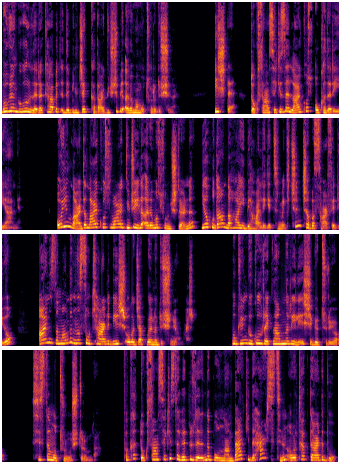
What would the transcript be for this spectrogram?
Bugün Google ile rekabet edebilecek kadar güçlü bir arama motoru düşünün. İşte 98'de Lycos o kadar iyi yani. O yıllarda Lycos var gücüyle arama sonuçlarını Yahoo'dan daha iyi bir hale getirmek için çaba sarf ediyor. Aynı zamanda nasıl karlı bir iş olacaklarını düşünüyorlar. Bugün Google reklamları ile işi götürüyor. Sistem oturmuş durumda. Fakat 98'de web üzerinde bulunan belki de her sitenin ortak derdi bu.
